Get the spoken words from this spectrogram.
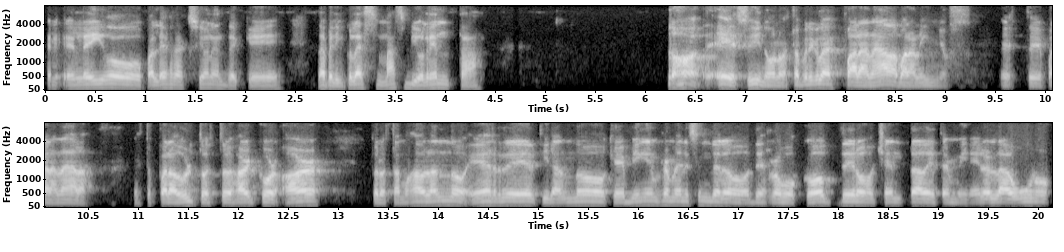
he leído un par de reacciones de que la película es más violenta. No, eh, sí, no, no, esta película es para nada para niños. Este, para nada. Esto es para adultos, esto es hardcore R, pero estamos hablando R tirando, que es bien reminiscent de, los de Robocop de los 80, de Terminator la 1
